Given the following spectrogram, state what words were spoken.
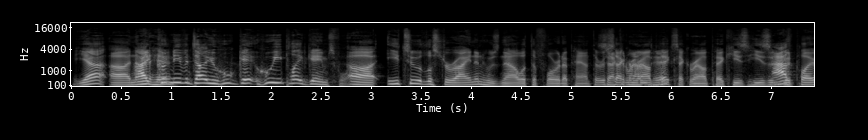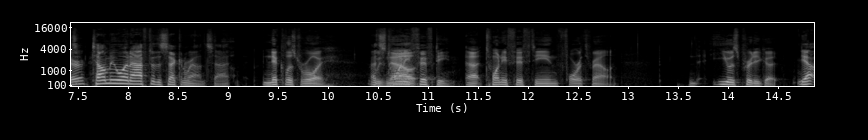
Yeah, uh, I him. couldn't even tell you who ga- who he played games for. Uh, Eetu Luostarinen, who's now with the Florida Panthers, second, second round, round pick. pick. Second round pick. He's he's a good player. tell me one after the second round, Sat. Nicolas Roy. That's 2015. Now, uh, 2015, fourth round he was pretty good. Yeah.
